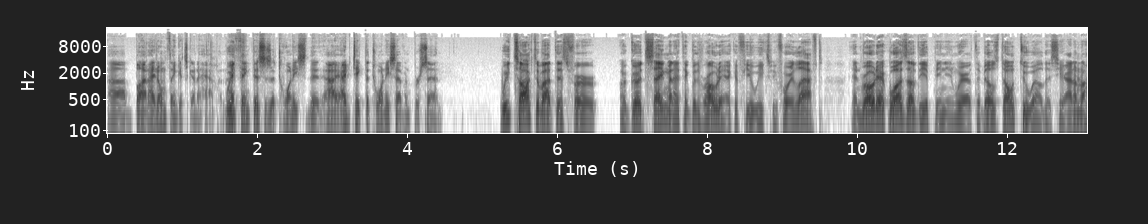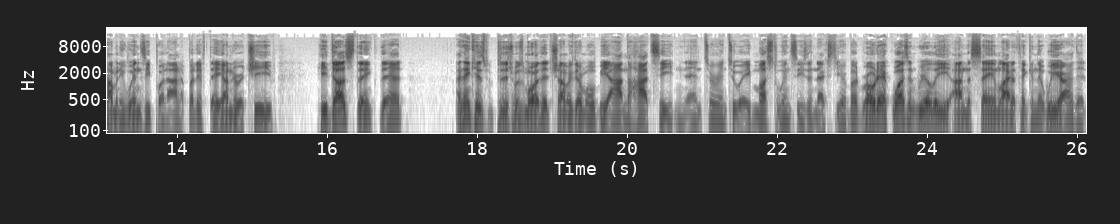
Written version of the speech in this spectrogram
uh, but I don't think it's going to happen. I We- think this is a twenty. I, I'd take the twenty-seven percent. we talked about this for a good segment, I think, with Rodak a few weeks before he left. And Rodak was of the opinion where if the Bills don't do well this year, I don't know how many wins he put on it, but if they underachieve, he does think that. I think his position was more that Sean McDermott will be on the hot seat and enter into a must-win season next year. But Rodak wasn't really on the same line of thinking that we are. That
